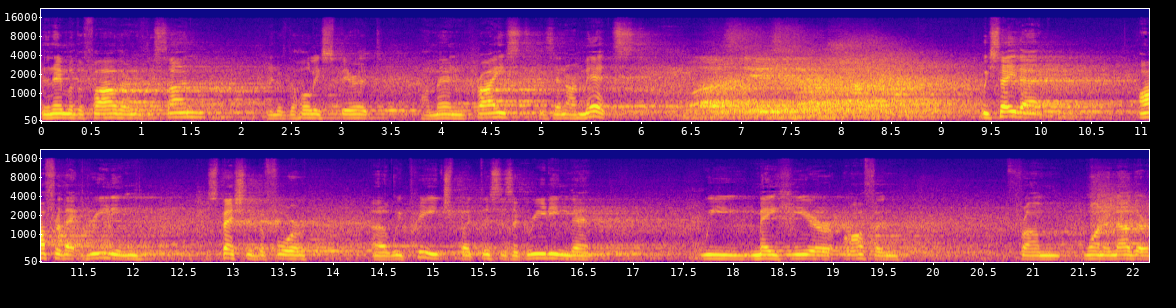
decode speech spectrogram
In the name of the Father, and of the Son, and of the Holy Spirit, Amen. Christ is in our midst. We say that, offer that greeting, especially before uh, we preach, but this is a greeting that we may hear often from one another.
